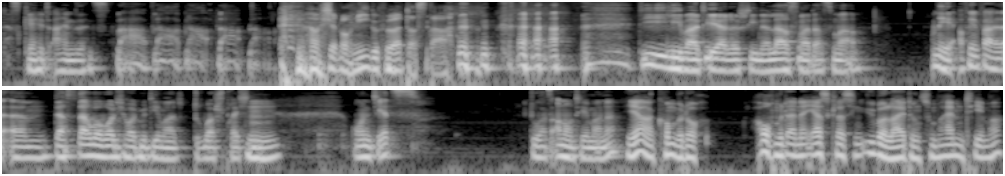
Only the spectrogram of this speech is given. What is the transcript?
das Geld einsetzt. Bla bla bla bla bla. Habe ich ja noch nie gehört, dass da. die libertäre Schiene, lassen wir das mal. Nee, auf jeden Fall, ähm, das, darüber wollte ich heute mit dir mal drüber sprechen. Mhm. Und jetzt, du hast auch noch ein Thema, ne? Ja, kommen wir doch auch mit einer erstklassigen Überleitung zu meinem Thema.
